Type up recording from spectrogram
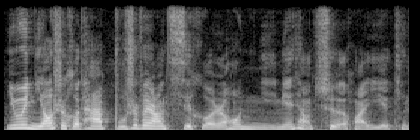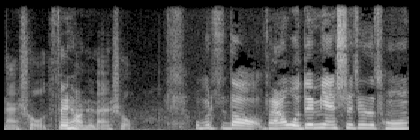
因为你要是和他不是非常契合，然后你勉强去的话，也挺难受，非常之难受。我不知道，反正我对面试就是从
